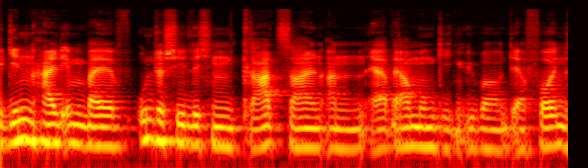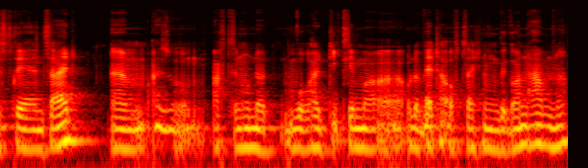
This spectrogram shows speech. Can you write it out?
beginnen halt eben bei unterschiedlichen Gradzahlen an Erwärmung gegenüber der vorindustriellen Zeit. Ähm, also 1800, wo halt die Klima- oder Wetteraufzeichnungen begonnen haben. Ne?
